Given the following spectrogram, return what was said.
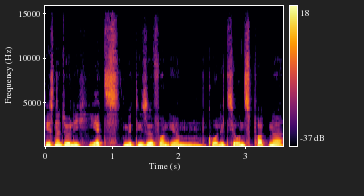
Die ist natürlich jetzt mit dieser von ihrem Koalitionspartner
